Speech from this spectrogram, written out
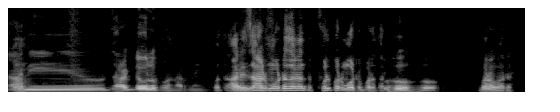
हा. आणि झाड डेव्हलप होणार नाही आणि झाड मोठं झाल्यानंतर फुल पण मोठं पडतं हो हो बरोबर आहे.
